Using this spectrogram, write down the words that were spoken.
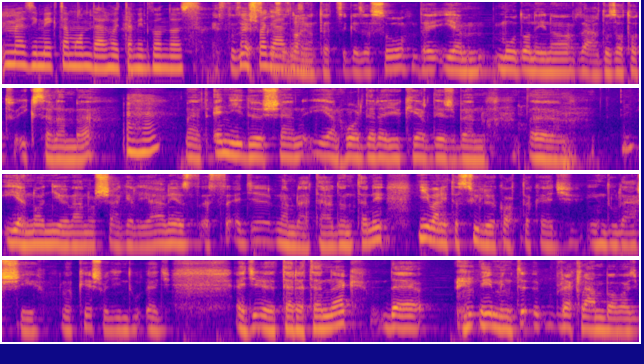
Mezi, még te mondd el, hogy te mit gondolsz. Ezt az eszköz, ez nagyon tetszik ez a szó, de ilyen módon én az áldozatot x be, uh-huh. mert ennyi idősen, ilyen horderejű kérdésben ö, ilyen nagy nyilvánosság elé állni, ezt, ezt egy, nem lehet eldönteni. Nyilván itt a szülők adtak egy indulási lökés, vagy indul, egy, egy teret ennek, de én, mint reklámba vagy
